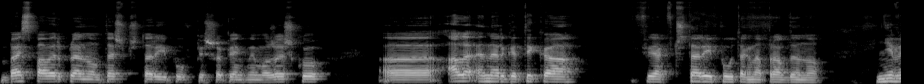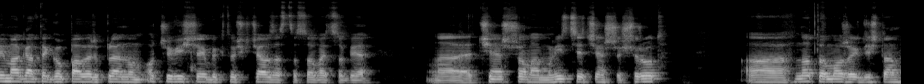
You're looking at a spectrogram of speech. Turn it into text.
bez Power Plenum, też 4,5 w pierwszopięknym orzeszku, E, ale energetyka jak w 4,5 tak naprawdę no, nie wymaga tego Power Plenum. Oczywiście jakby ktoś chciał zastosować sobie e, cięższą amunicję, cięższy śród, e, no to może gdzieś tam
